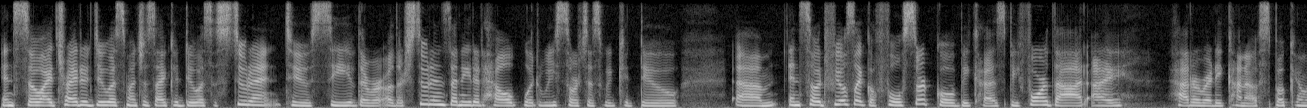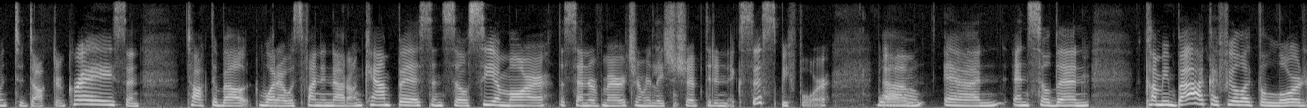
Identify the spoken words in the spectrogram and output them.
And so I tried to do as much as I could do as a student to see if there were other students that needed help, what resources we could do. Um, and so it feels like a full circle because before that, I had already kind of spoken to Dr. Grace and talked about what I was finding out on campus. And so CMR, the Center of Marriage and Relationship, didn't exist before. Wow. Um, and and so then coming back, I feel like the Lord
